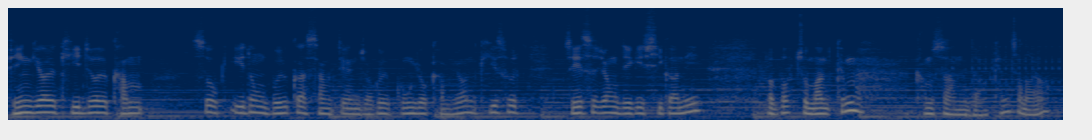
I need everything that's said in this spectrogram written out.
빙결 기절 감속 이동 물가 상태인 적을 공격하면 기술 재수정 대기 시간이 법법조만큼 감소합니다. 괜찮아요?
